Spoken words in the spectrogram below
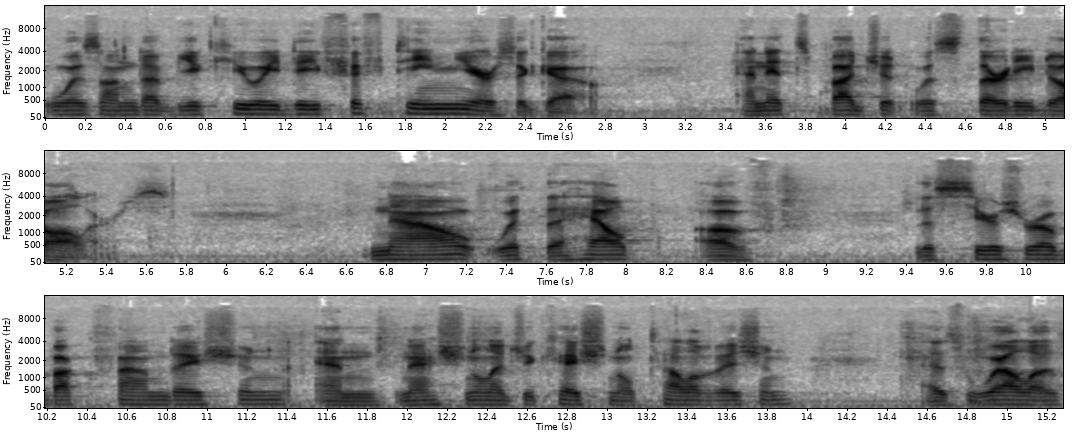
was on WQED 15 years ago, and its budget was $30. Now, with the help of the Sears Roebuck Foundation and National Educational Television, as well as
